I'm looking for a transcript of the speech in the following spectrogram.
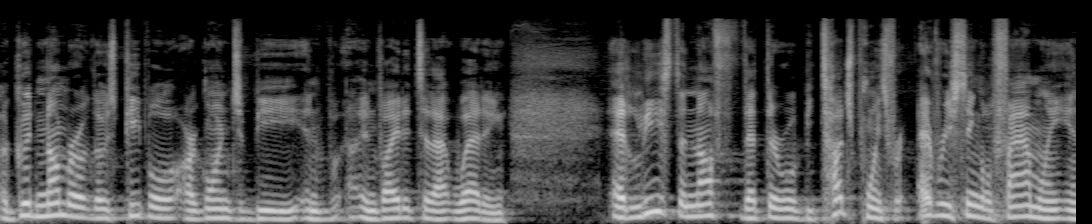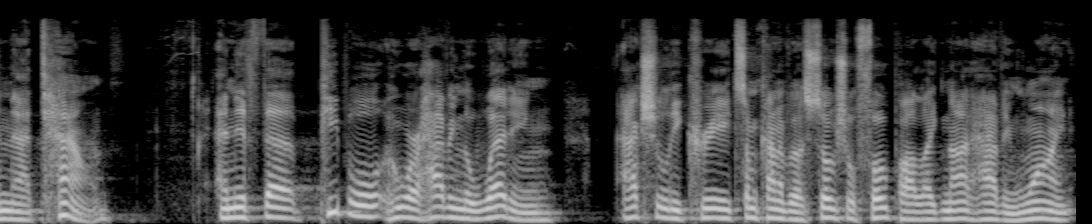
a good number of those people are going to be inv- invited to that wedding, at least enough that there will be touch points for every single family in that town. And if the people who are having the wedding actually create some kind of a social faux pas like not having wine,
